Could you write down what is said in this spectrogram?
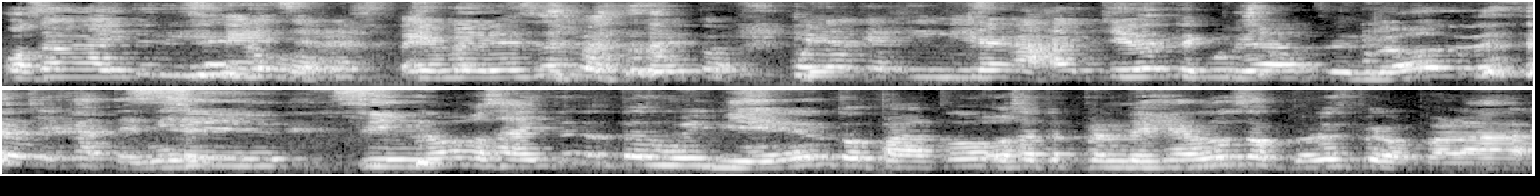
O sea, ahí te dicen como respeto. que mereces respeto. que, Cuídate a ti mismo. que, ajá, quiérete, cuídate, ¿no? Chécate, mira. Sí, sí, no, o sea, ahí te tratan muy bien, todo, para todo, o sea, te pendejean los doctores, pero para,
